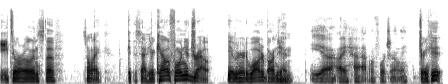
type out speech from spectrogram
eToro and stuff. So I'm like, get this out here. California drought. You ever heard of water, Bonjen? Yeah, I have. Unfortunately, Drink it?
